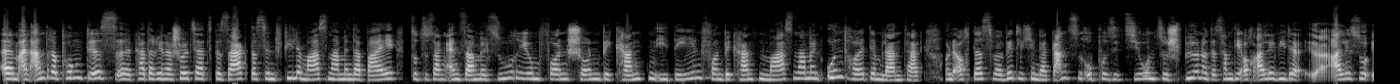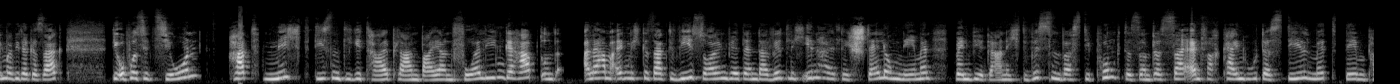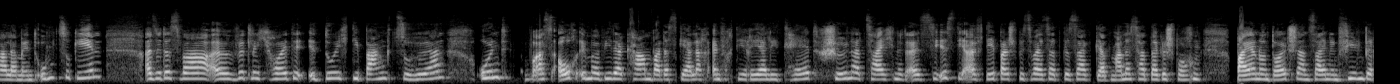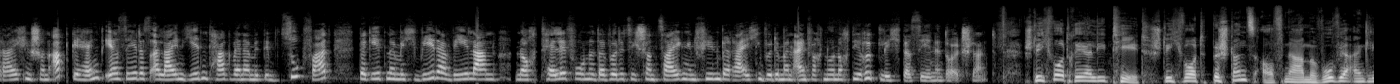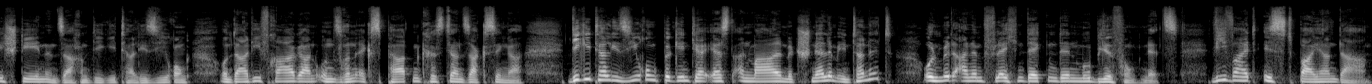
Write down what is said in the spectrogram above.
Ähm, ein anderer Punkt ist, äh, Katharina Schulze hat es gesagt, das sind viele Maßnahmen dabei, sozusagen ein Sammelsurium von schon bekannten Ideen, von bekannten Maßnahmen und heute im Landtag. Und auch das war wirklich in der ganzen Opposition zu spüren und das haben die auch alle wieder, äh, alle so immer wieder gesagt. Die Opposition hat nicht diesen Digitalplan Bayern vorliegen gehabt und alle haben eigentlich gesagt, wie sollen wir denn da wirklich inhaltlich Stellung nehmen, wenn wir gar nicht wissen, was die Punkte sind. Das sei einfach kein guter Stil, mit dem Parlament umzugehen. Also das war äh, wirklich heute durch die Bank zu hören. Und was auch immer wieder kam, war, dass Gerlach einfach die Realität schöner zeichnet, als sie ist. Die AfD beispielsweise hat gesagt, Gerd Mannes hat da gesprochen, Bayern und Deutschland seien in vielen Bereichen schon abgehängt. Er sehe das allein jeden Tag, wenn er mit dem Zug fährt. Da geht nämlich weder WLAN noch Telefon und da würde sich schon zeigen, in vielen Bereichen würde man einfach nur noch die Rücklichter sehen in Deutschland. Stichwort Realität, Stichwort Bestandsaufnahme, wo wir eigentlich stehen in Sachen Digitalisierung. Und da die Frage an unseren Experten Christian Sachsinger. Digitalisierung beginnt ja erst einmal mit schnellem Internet und mit einem flächendeckenden Mobilfunknetz. Wie weit ist Bayern da?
